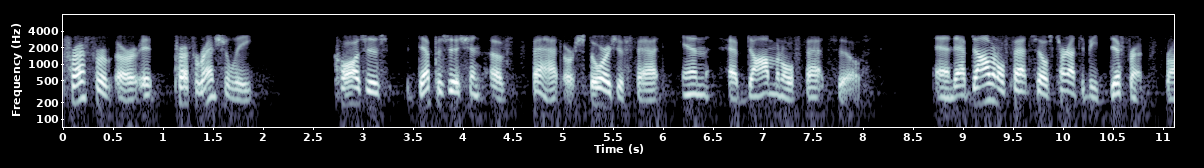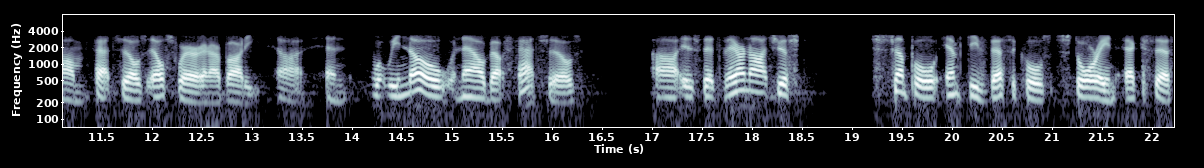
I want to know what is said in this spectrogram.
prefer, or it preferentially causes deposition of fat or storage of fat in abdominal fat cells. And abdominal fat cells turn out to be different from fat cells elsewhere in our body. Uh, and what we know now about fat cells uh, is that they're not just simple empty vesicles storing excess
